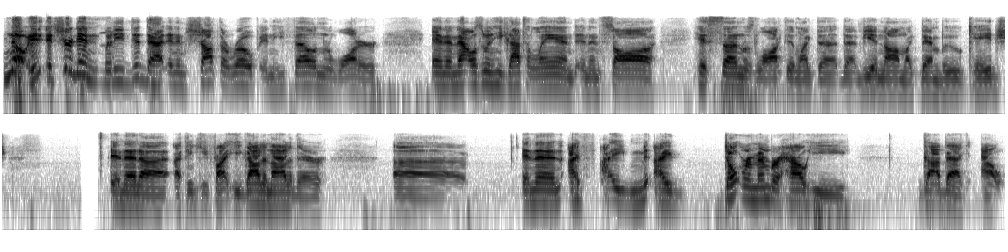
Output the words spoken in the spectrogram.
no it, it sure didn't but he did that and then shot the rope and he fell into the water and then that was when he got to land and then saw his son was locked in like the that vietnam like bamboo cage and then uh i think he fi- he got him out of there uh and then i i i don't remember how he got back out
